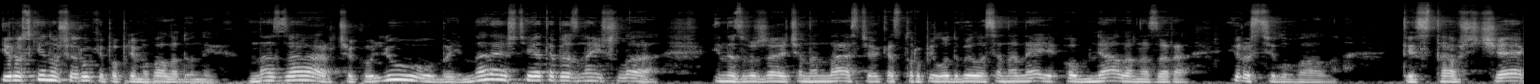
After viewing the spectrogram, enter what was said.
і, розкинувши руки, попрямувала до них. Назарчику, любий, нарешті я тебе знайшла. І, незважаючи на Настю, яка сторопіло дивилася на неї, обняла Назара і розцілувала. Ти став ще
